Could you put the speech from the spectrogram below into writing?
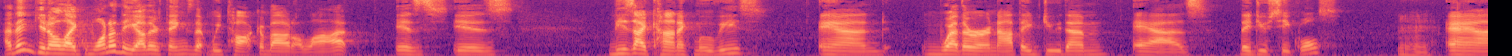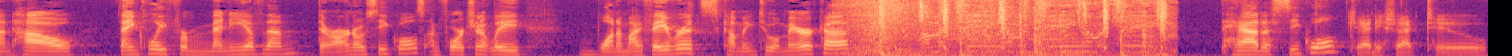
I think you know, like one of the other things that we talk about a lot is is these iconic movies and whether or not they do them as they do sequels, mm-hmm. and how thankfully for many of them there are no sequels. Unfortunately, one of my favorites, Coming to America, had a sequel. Caddyshack Two,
